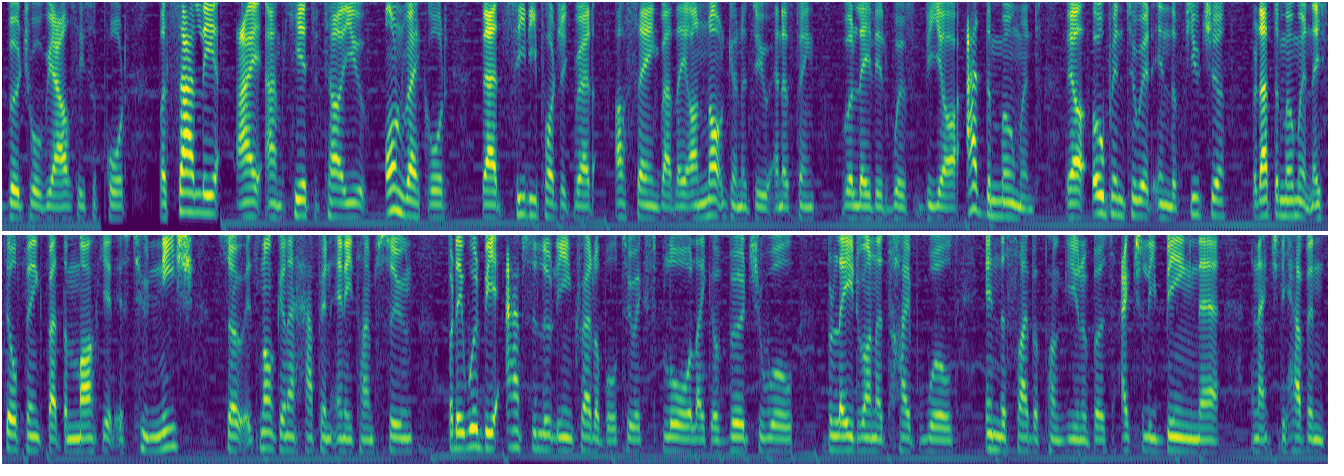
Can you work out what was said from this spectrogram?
virtual reality support. But sadly, I am here to tell you on record that CD Projekt Red are saying that they are not going to do anything related with VR at the moment. They are open to it in the future, but at the moment they still think that the market is too niche, so it's not going to happen anytime soon. But it would be absolutely incredible to explore like a virtual Blade Runner type world in the cyberpunk universe, actually being there and actually having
